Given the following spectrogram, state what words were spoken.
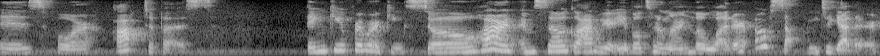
is for octopus. Thank you for working so hard. I'm so glad we were able to learn the letter O sound together.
